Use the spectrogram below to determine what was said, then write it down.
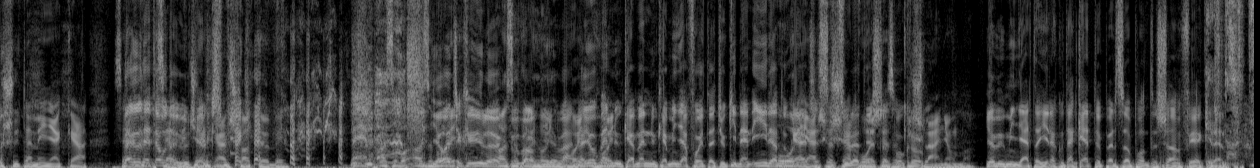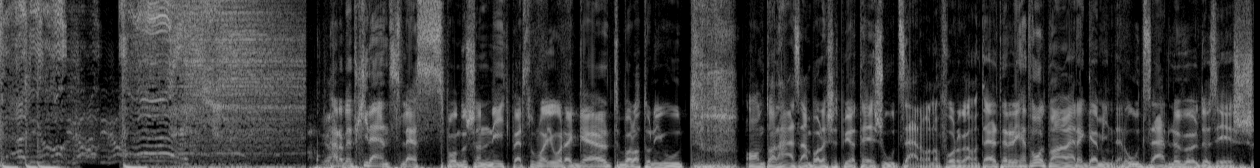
süteményekkel, szendvicsekkel, stb. Nem, az az a jó, baj, csak ülök, az tudom, hogy, nyilván. Na jó, mennünk kell, mennünk kell, mindjárt folytatjuk. Innen írjatok elcseszett születésnapokról. Jövünk mindjárt a hírek után, kettő perc pontosan fél kilenc. 3 9 lesz, pontosan 4 perc múlva jó reggelt. Balatoni út, Antalházán baleset miatt teljes útzár van a forgalmat elterelik. Hát volt ma már reggel minden. Útzár, lövöldözés,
